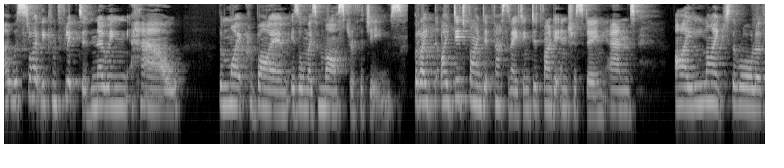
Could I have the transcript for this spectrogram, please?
I was slightly conflicted knowing how the microbiome is almost master of the genes. But I, I did find it fascinating, did find it interesting. And I liked the role of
